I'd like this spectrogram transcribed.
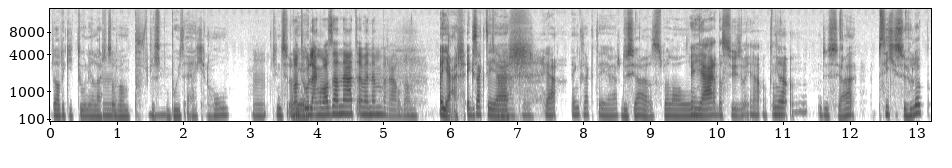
Dat had ik toen heel erg zo Mm. van... Pff, dus het boeit eigenlijk geen hol. Mm. Sinds- Want hoe lang was dat na het M&M-verhaal dan? Een jaar, exact een jaar. Ah, oké. Ja, exact een jaar. Dus ja, dat is wel al... Een jaar, dat is sowieso... Ja, oké. Ja, dus ja, psychische hulp,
